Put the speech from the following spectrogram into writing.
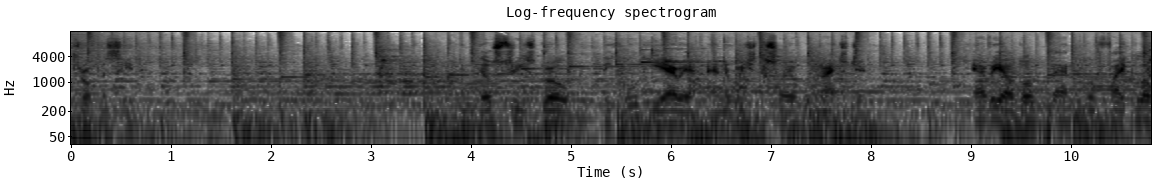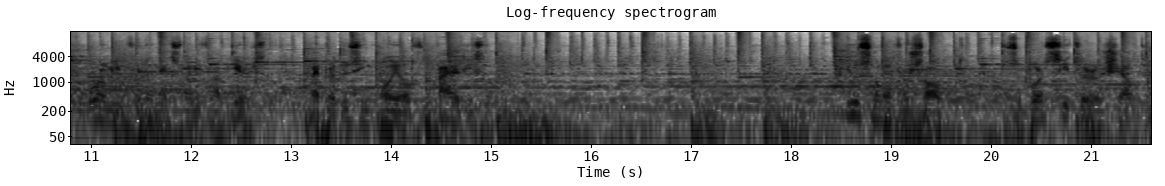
anthropocene. When those trees grow, they cool the area and enrich the soil with nitrogen. Every adult plant will fight global warming for the next 25 years by producing oil for biodiesel Use some of our salt to support sea turtle shelter.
